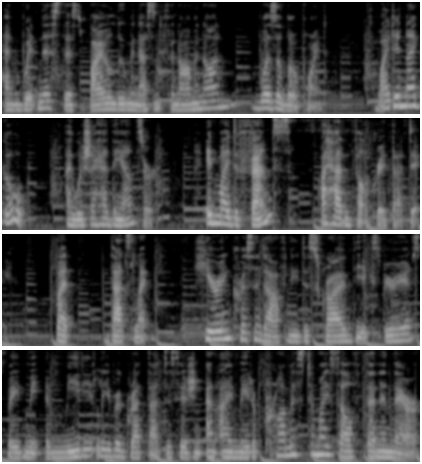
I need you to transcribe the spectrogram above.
and witness this bioluminescent phenomenon was a low point. Why didn't I go? I wish I had the answer. In my defense, I hadn't felt great that day, but that's lame. Hearing Chris and Daphne describe the experience made me immediately regret that decision, and I made a promise to myself then and there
